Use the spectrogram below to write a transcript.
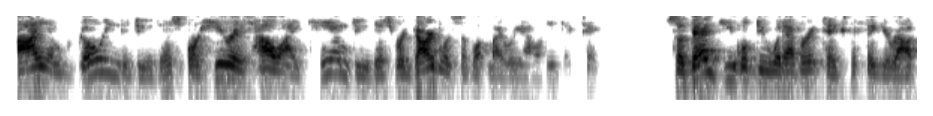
I am going to do this, or here is how I can do this, regardless of what my reality dictates. So then you will do whatever it takes to figure out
